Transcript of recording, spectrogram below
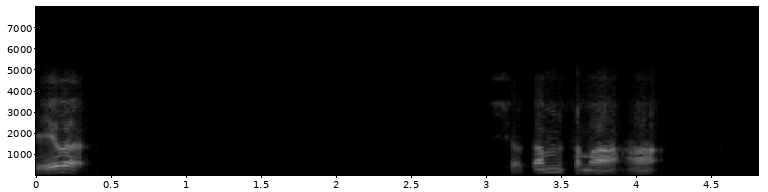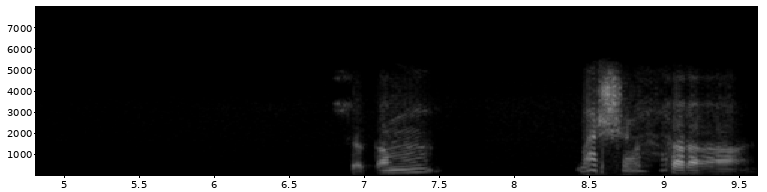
एव। शतं समाः। शतं वत्सरा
